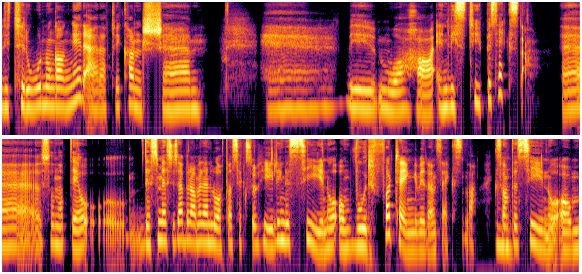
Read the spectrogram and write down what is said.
vi tror noen ganger, er at vi kanskje Vi må ha en viss type sex, da. Eh, sånn at det, det som jeg syns er bra med den låta Sexual Healing, det sier noe om hvorfor trenger vi den sexen, da. Ikke sant? Det sier noe om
